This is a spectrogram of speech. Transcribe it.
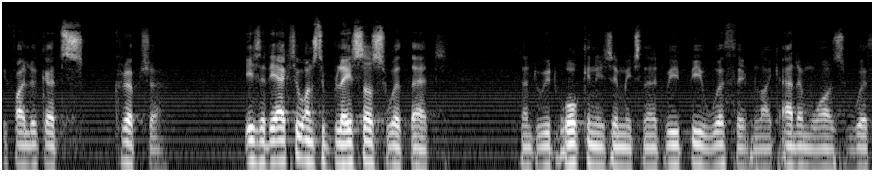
if I look at Scripture, is that He actually wants to bless us with that. That we'd walk in His image, that we'd be with Him like Adam was with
